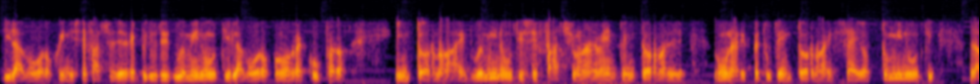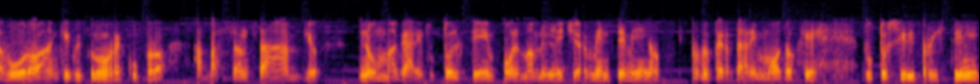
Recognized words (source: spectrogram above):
di lavoro, quindi se faccio delle ripetute di 2 minuti lavoro con un recupero intorno ai 2 minuti, se faccio un allenamento intorno al, una ripetuta intorno ai 6-8 minuti lavoro anche qui con un recupero abbastanza ampio, non magari tutto il tempo ma leggermente meno proprio per dare in modo che tutto si ripristini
